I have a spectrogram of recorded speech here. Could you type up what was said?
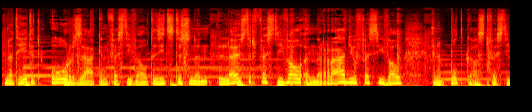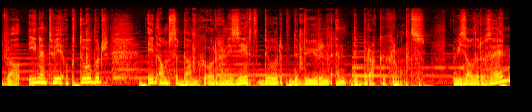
En dat heet het Oorzakenfestival. Het is iets tussen een luisterfestival, een radiofestival en een podcastfestival. 1 en 2 oktober in Amsterdam, georganiseerd door de buren en de brakke grond. Wie zal er zijn?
